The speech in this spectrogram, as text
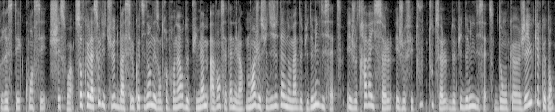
resté coincé chez soi. Sauf que la solitude, bah, c'est le quotidien des entrepreneurs depuis même avant cette année-là. Moi, je suis digital nomade depuis 2017 et je travaille seule et je fais tout toute seule depuis 2017. Donc euh, j'ai eu quelques temps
